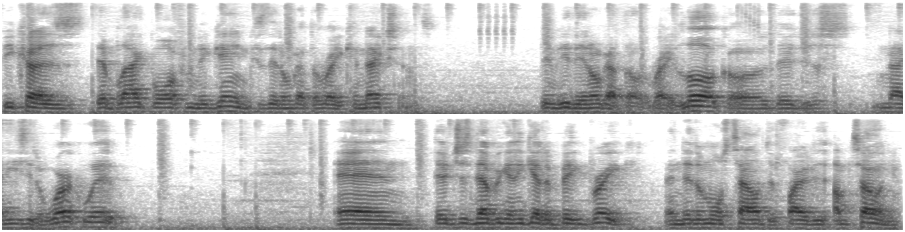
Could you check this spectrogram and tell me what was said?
because they're blackballed from the game because they don't got the right connections. Maybe they don't got the right look or they're just not easy to work with. And they're just never going to get a big break. And they're the most talented fighters. I'm telling you,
